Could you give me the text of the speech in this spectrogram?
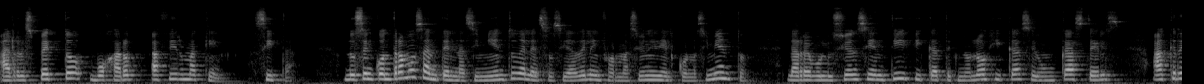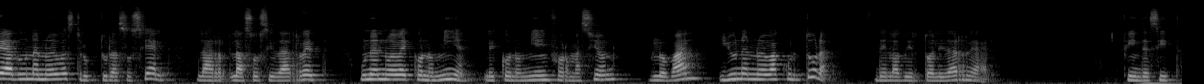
al respecto, Bojarov afirma que, cita, nos encontramos ante el nacimiento de la sociedad de la información y del conocimiento. La revolución científica, tecnológica, según Castells, ha creado una nueva estructura social, la, sociedad red, una nueva economía, la economía información global y una nueva cultura de la virtualidad real. Fin de cita.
